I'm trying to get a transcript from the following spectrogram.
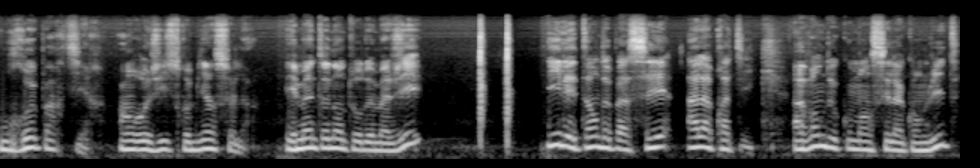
ou repartir. Enregistre bien cela. Et maintenant, tour de magie, il est temps de passer à la pratique. Avant de commencer la conduite,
